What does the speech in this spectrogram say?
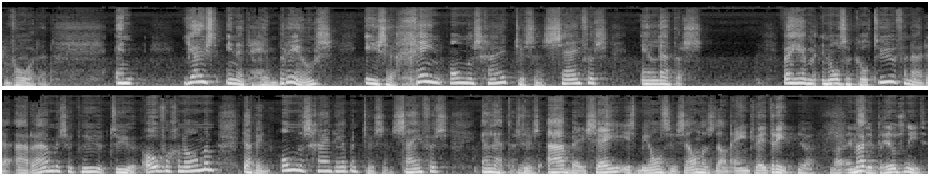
woorden. En juist in het Hebreeuws is er geen onderscheid tussen cijfers en letters. Wij hebben in onze cultuur vanuit de Arabische cultuur overgenomen dat we een onderscheid hebben tussen cijfers en letters. Dus A, B, C is bij ons iets anders dan 1, 2, 3. Ja, maar in Maar- het Hebreeuws niet.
